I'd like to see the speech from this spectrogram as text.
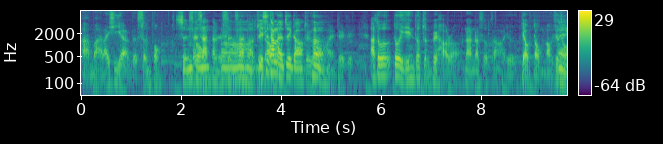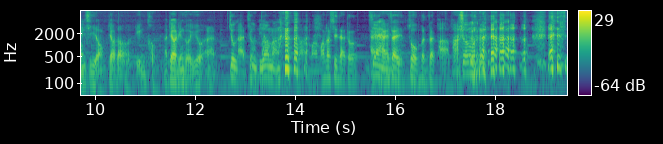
啊马来西亚的神峰，神峰。山，他们的神山哈，也是他们的最高。最高，哎对对，啊都都已经都准备好了，那那时候刚好又调动嘛，我就从基隆调到林口，那调到林口以后啊。就啊，就比较忙，忙 忙忙到现在都还现在还在做梦，在爬爬山。但是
